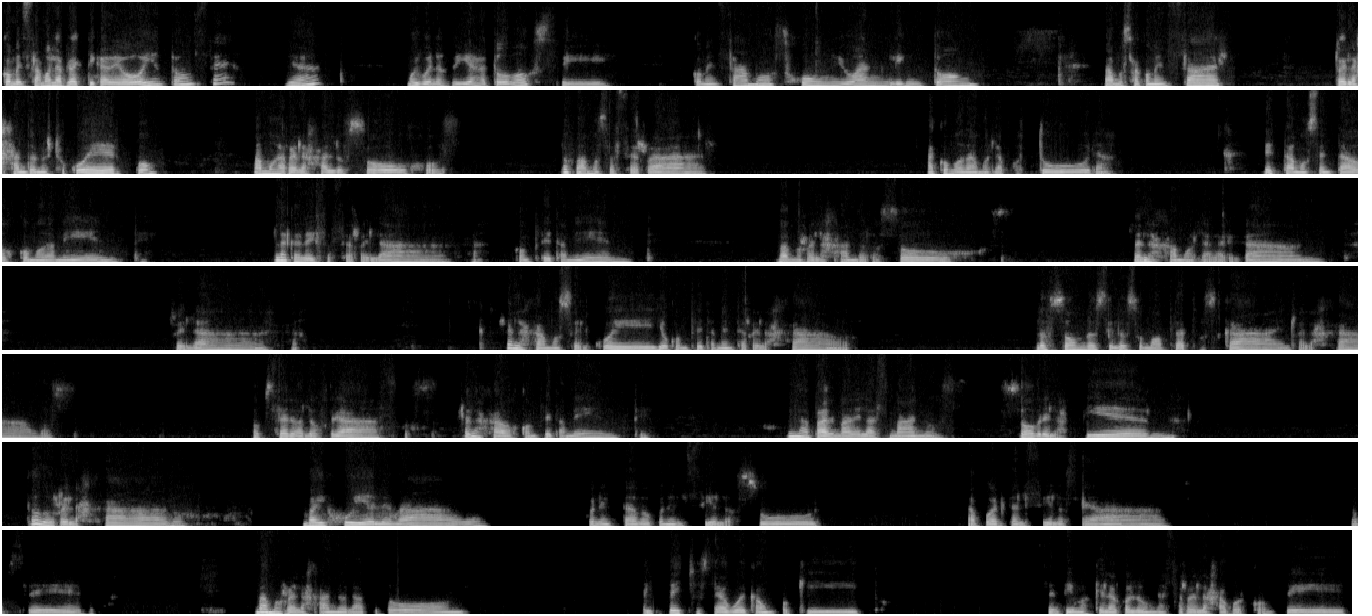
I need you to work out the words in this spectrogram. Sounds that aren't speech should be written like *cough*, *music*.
comenzamos la práctica de hoy entonces, ¿ya? Muy buenos días a todos y comenzamos. Jun Yuan Ling. Vamos a comenzar relajando nuestro cuerpo. Vamos a relajar los ojos. Los vamos a cerrar. Acomodamos la postura. Estamos sentados cómodamente. La cabeza se relaja completamente. Vamos relajando los ojos. Relajamos la garganta. Relaja. Relajamos el cuello completamente relajado. Los hombros y los homóplatos caen relajados. Observa los brazos relajados completamente. La palma de las manos sobre las piernas. Todo relajado. Baijuy elevado, conectado con el cielo azul. La puerta del cielo se abre. Observa. Vamos relajando el abdomen, el pecho se ahueca un poquito. Sentimos que la columna se relaja por completo.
